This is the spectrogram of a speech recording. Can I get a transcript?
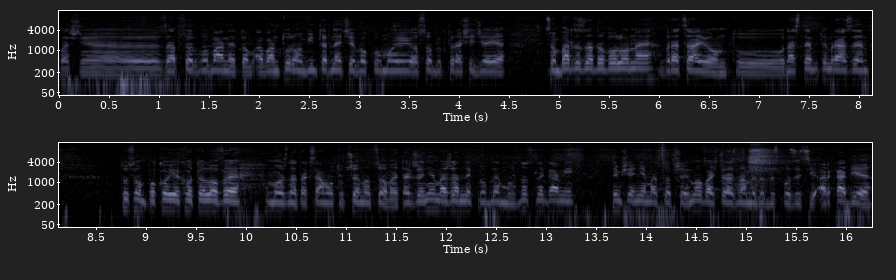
właśnie e, zaabsorbowane tą awanturą w internecie wokół mojej osoby, która się dzieje, są bardzo zadowolone, wracają tu następnym razem. Tu są pokoje hotelowe, można tak samo tu przenocować, także nie ma żadnych problemów z noclegami, tym się nie ma co przejmować. Teraz mamy do dyspozycji Arkadię,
